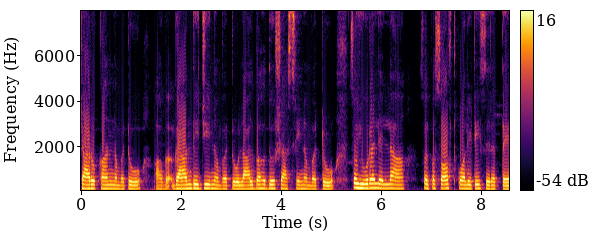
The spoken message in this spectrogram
Shahrukh Khan number two Gandhiji number two Lal Bahadur Shastri number two so ಇವರಲ್ಲೆಲ್ಲ ಸ್ವಲ್ಪ ಸಾಫ್ಟ್ ಕ್ವಾಲಿಟೀಸ್ ಇರುತ್ತೆ.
